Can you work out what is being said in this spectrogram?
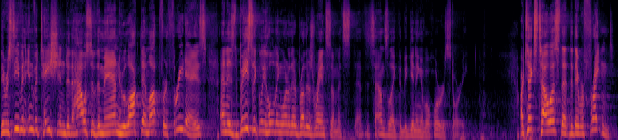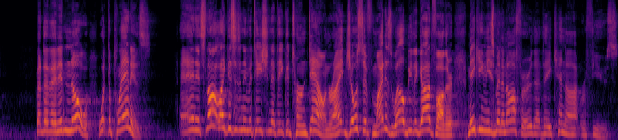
They receive an invitation to the house of the man who locked them up for three days and is basically holding one of their brothers ransom. It's, it sounds like the beginning of a horror story. Our texts tell us that, that they were frightened, but that they didn't know what the plan is. And it's not like this is an invitation that they could turn down, right? Joseph might as well be the godfather, making these men an offer that they cannot refuse.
